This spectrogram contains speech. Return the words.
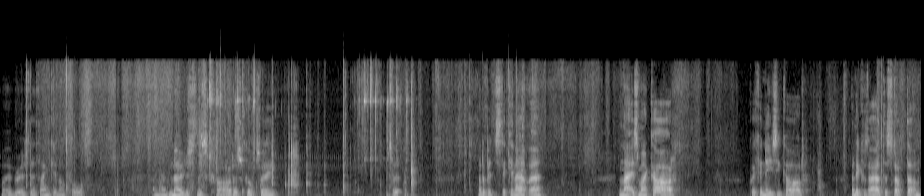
whatever it is they're thanking them for. And I've noticed this card has got a uh, had a bit sticking out there. And that is my card. Quick and easy card. Only because I had the stuff done.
